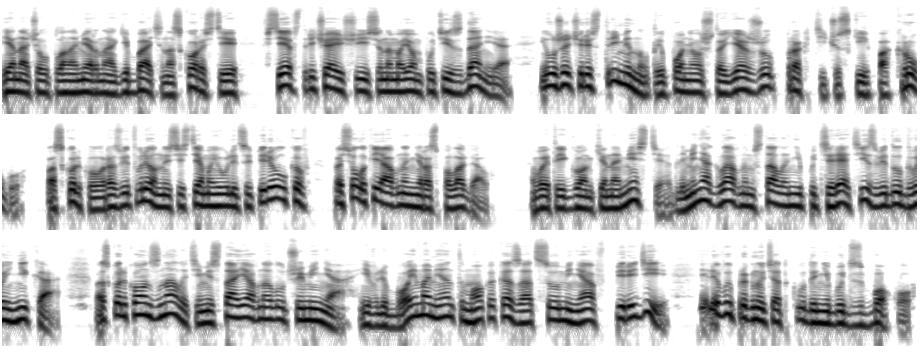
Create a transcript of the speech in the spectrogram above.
Я начал планомерно огибать на скорости все встречающиеся на моем пути здания и уже через три минуты понял, что езжу практически по кругу, поскольку разветвленной системой улиц и переулков поселок явно не располагал. В этой гонке на месте для меня главным стало не потерять из виду двойника, поскольку он знал эти места явно лучше меня и в любой момент мог оказаться у меня впереди или выпрыгнуть откуда-нибудь сбоку.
